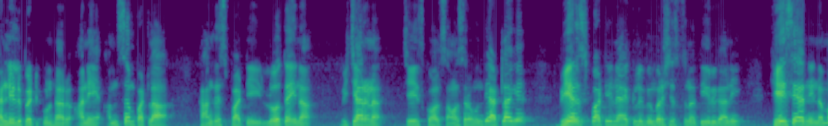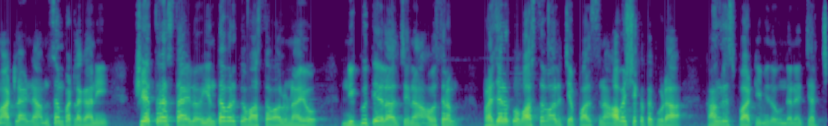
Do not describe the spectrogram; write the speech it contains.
కన్నీళ్ళు పెట్టుకుంటున్నారు అనే అంశం పట్ల కాంగ్రెస్ పార్టీ లోతైన విచారణ చేసుకోవాల్సిన అవసరం ఉంది. అట్లాగే బీఆర్ఎస్ పార్టీ నాయకులు విమర్శిస్తున్న తీరు కానీ కేసీఆర్ నిన్న మాట్లాడిన అంశం పట్ల కానీ క్షేత్రస్థాయిలో ఎంతవరకు వాస్తవాలు ఉన్నాయో నిగ్గు తేలాల్సిన అవసరం ప్రజలకు వాస్తవాలు చెప్పాల్సిన ఆవశ్యకత కూడా కాంగ్రెస్ పార్టీ మీద ఉందనే చర్చ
